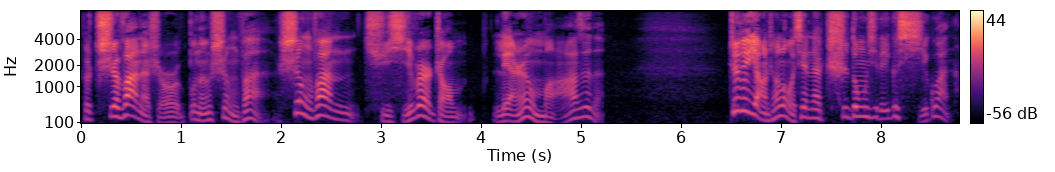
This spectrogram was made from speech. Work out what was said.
说吃饭的时候不能剩饭，剩饭娶媳妇儿找脸上有麻子的。这就养成了我现在吃东西的一个习惯呢。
